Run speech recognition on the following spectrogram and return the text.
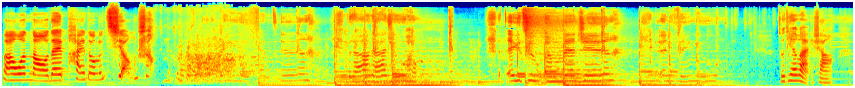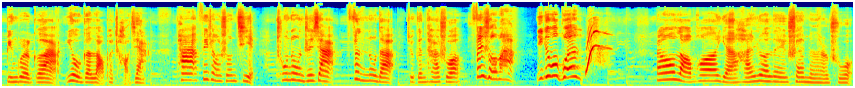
把我脑袋拍到了墙上。昨天晚上，冰棍哥啊又跟老婆吵架，他非常生气。冲动之下，愤怒的就跟他说：“分手吧，你给我滚！”然后老婆眼含热泪摔门而出。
